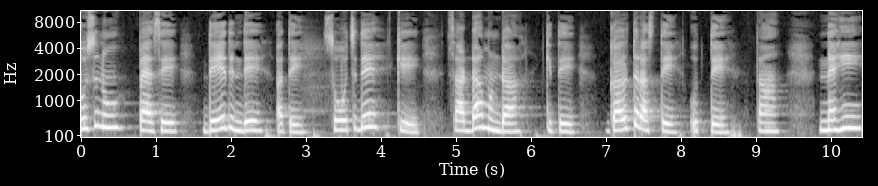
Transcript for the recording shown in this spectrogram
ਉਸ ਨੂੰ ਪੈਸੇ ਦੇ ਦਿੰਦੇ ਅਤੇ ਸੋਚਦੇ ਕਿ ਸਾਡਾ ਮੁੰਡਾ ਕਿਤੇ ਗਲਤ ਰਸਤੇ ਉੱਤੇ ਤਾਂ ਨਹੀਂ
